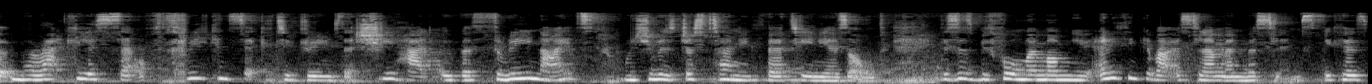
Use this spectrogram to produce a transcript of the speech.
but miraculous set of three consecutive dreams that she had over three nights when she was just turning 13 years old. This is before my mom knew anything about Islam and Muslims because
